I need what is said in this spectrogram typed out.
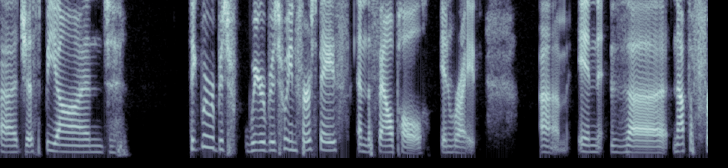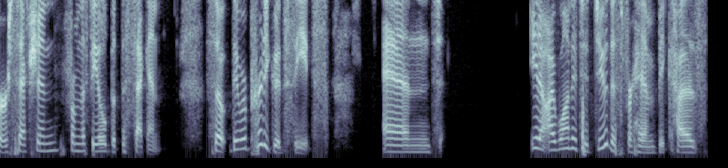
uh, just beyond. I think we were we were between first base and the foul pole in right. Um, in the not the first section from the field, but the second. So they were pretty good seats. And, you know, I wanted to do this for him because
